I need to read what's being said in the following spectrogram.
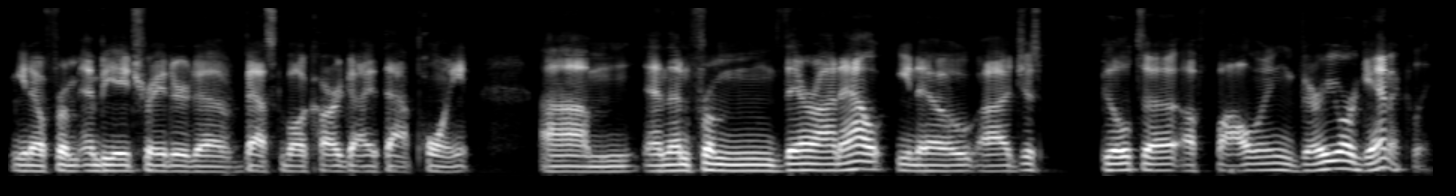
you know, from NBA trader to basketball card guy at that point. Um, and then from there on out, you know, uh, just built a, a following very organically.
